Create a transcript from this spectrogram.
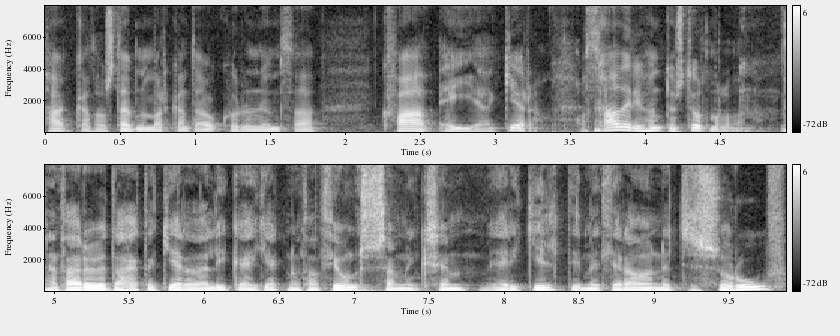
taka þá stefnumarkandi ákvörðun um það hvað eigi að gera og það er í höndum stjórnmálamann. En það eru auðvitað hægt að gera það líka í gegnum þann þjónsamning sem er í gildi millir áðunötis og rúf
